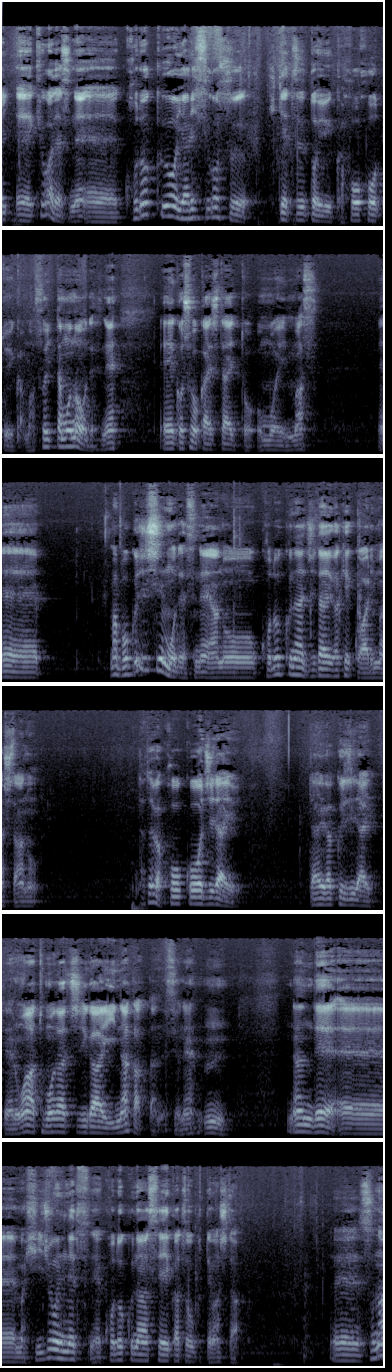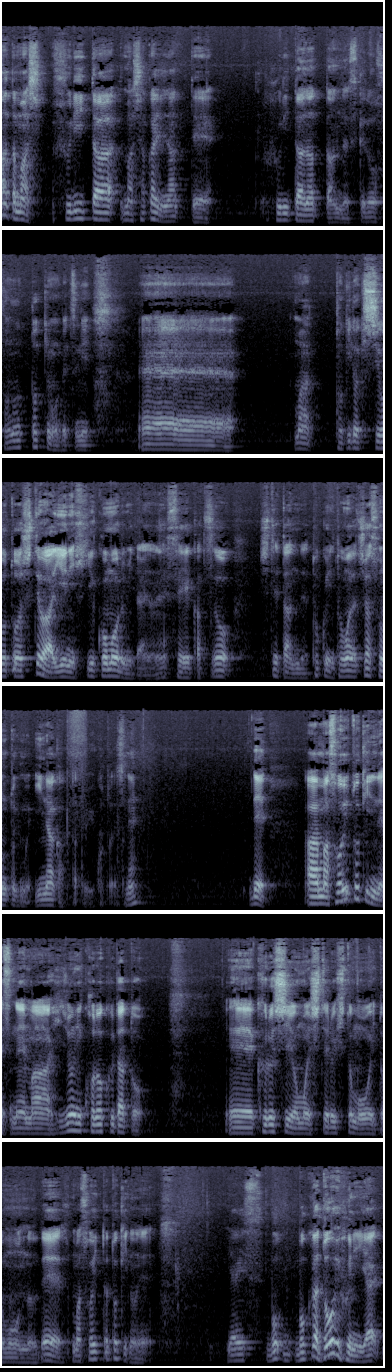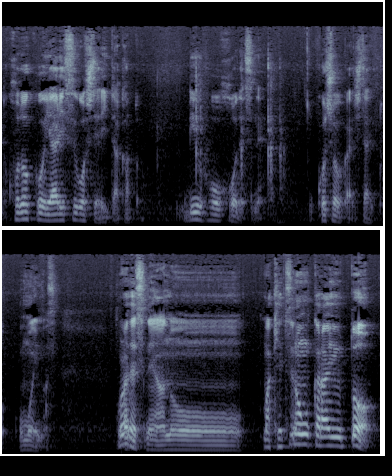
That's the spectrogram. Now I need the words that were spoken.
はい、えー今日はですね、えー孤独をやり過ごす秘訣というか方法というか、まあ、そういったものをですね、えーご紹介したいと思います。えまあ、僕自身もですね、あの孤独な時代が結構ありました。あの例えば高校時代、大学時代っていうのは友達がいなかったんですよね。うん。なんで、えまあ、非常にですね、孤独な生活を送ってました。えーその後、まあフリーター、まあ、社会人になってフリーターになったんですけどその時も別に、えーまあ時々仕事をしては家に引きこもるみたいなね生活をしてたんで特に友達はその時もいなかったということですね。であまあそういう時にですね、まあ、非常に孤独だと、えー苦しい思いしてる人も多いと思うので、まあ、そういった時のねやりすぼ僕がどういうふうにや孤独をやり過ごしていたかと。いう方法ですね。ご紹介したいと思います。これはですね、あのーまあ、結論から言うと、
